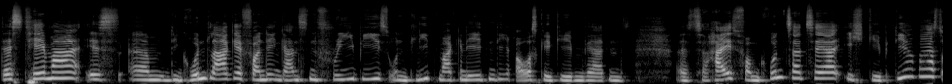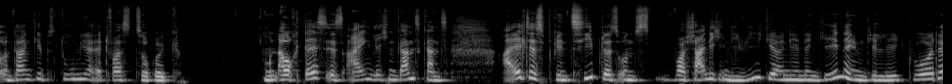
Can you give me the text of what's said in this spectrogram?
Das Thema ist ähm, die Grundlage von den ganzen Freebies und Leadmagneten, die rausgegeben werden. Es heißt vom Grundsatz her, ich gebe dir was und dann gibst du mir etwas zurück. Und auch das ist eigentlich ein ganz, ganz altes Prinzip, das uns wahrscheinlich in die Wiege und in den Genen gelegt wurde,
